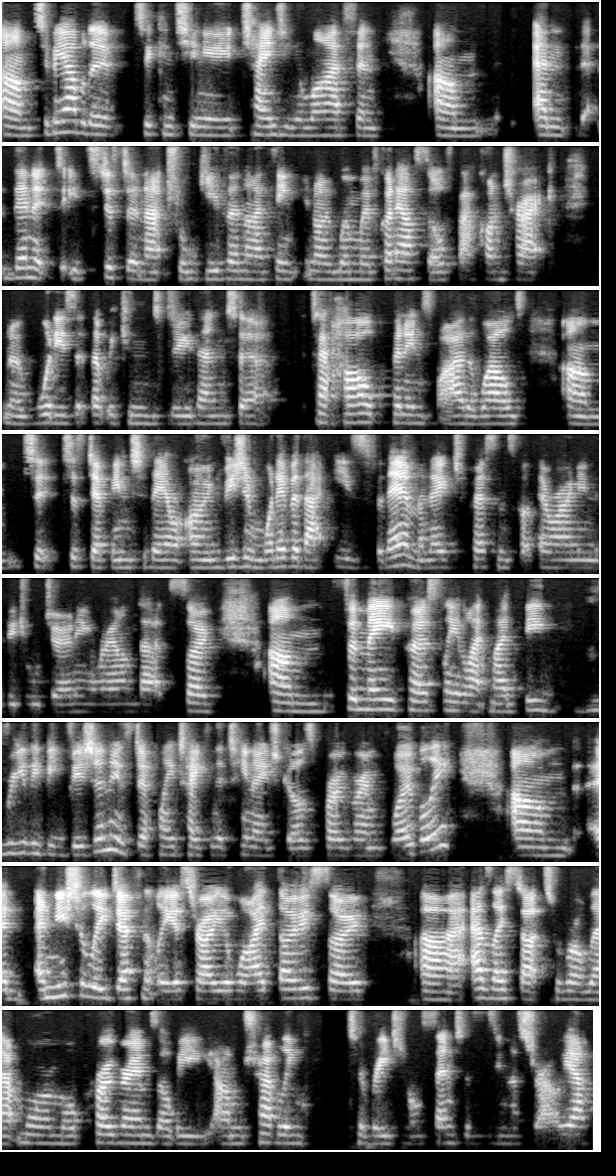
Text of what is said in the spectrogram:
um, to be able to to continue changing your life and um, and then it's it's just a natural given i think you know when we've got ourselves back on track you know what is it that we can do then to to help and inspire the world um, to, to step into their own vision, whatever that is for them. And each person's got their own individual journey around that. So um, for me personally, like my big, really big vision is definitely taking the Teenage Girls program globally. Um, and initially, definitely Australia wide though. So uh, as I start to roll out more and more programs, I'll be um, traveling to regional centres in Australia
